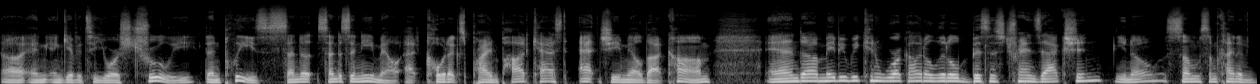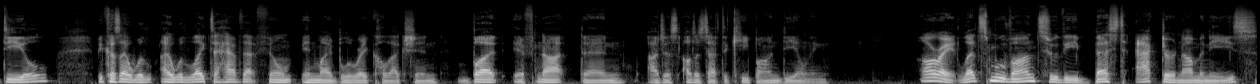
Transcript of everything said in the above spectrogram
uh, and, and give it to yours truly, then please send, a, send us an email at codexprimepodcast at gmail.com and uh, maybe we can work out a little business transaction, you know, some some kind of deal because I would I would like to have that film in my Blu-ray collection, but if not then I'll just I'll just have to keep on dealing. All right, let's move on to the best actor nominees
